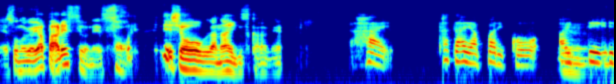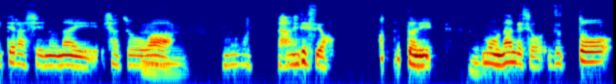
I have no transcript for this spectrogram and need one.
ね、その、やっぱあれですよね。それないでしょうがないですからね。はい。ただ、やっぱりこう、うん IT リテラシーのない社長はう、んもうダメですよ。本当に。うんもうなんでしょう。ずっと、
